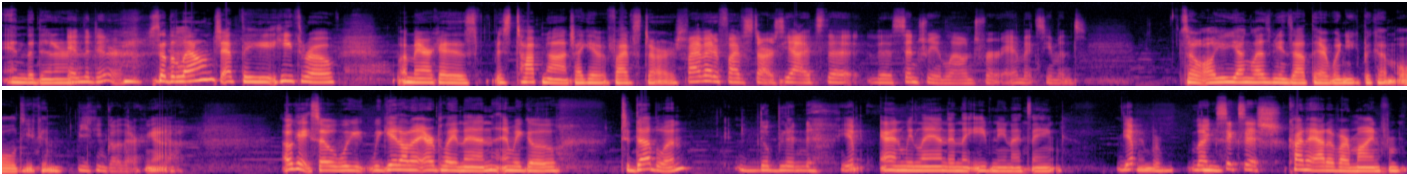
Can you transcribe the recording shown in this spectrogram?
and the dinner. and the dinner. so the lounge at the Heathrow America is is top notch. I give it five stars. five out of five stars. Yeah, it's the the Centurion Lounge for Amex humans. So all you young lesbians out there, when you become old, you can. You can go there. Yeah. Okay, so we we get on an airplane then, and we go to Dublin, Dublin. Yep. and we land in the evening. I think Yep. we're Like six ish. kind of out of our mind from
